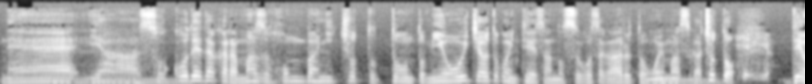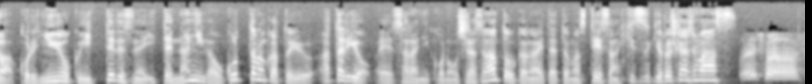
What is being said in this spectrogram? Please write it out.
ねえ、いやーそこでだからまず本番にちょっとどんと身を置いちゃうところにテイさんの凄さがあると思いますが、ちょっとではこれニューヨーク行ってですね、一体何が起こったのかというあたりを、えーさらにこのお知らせの後伺いたいと思います。テイさん引き続きよろしくお願いします。お願いします。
